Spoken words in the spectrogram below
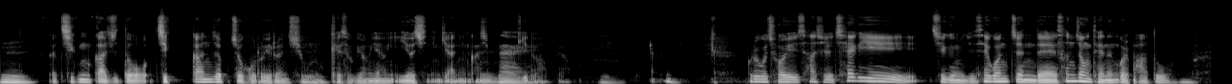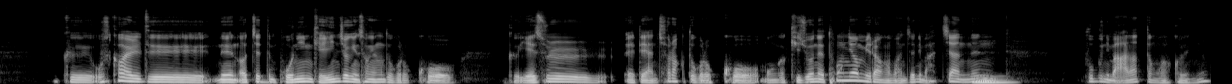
음, 그러니까 지금까지도 직간접적으로 이런 식으로 음. 계속 영향이 이어지는 게 아닌가 싶기도 네. 하고요. 음. 음. 그리고 저희 사실 책이 지금 이제 세 번째인데 선정되는 걸 봐도 그 오스카 와일드는 어쨌든 본인 개인적인 성향도 그렇고 그 예술에 대한 철학도 그렇고 뭔가 기존의 통념이랑은 완전히 맞지 않는 음, 부분이 많았던 것 같거든요.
